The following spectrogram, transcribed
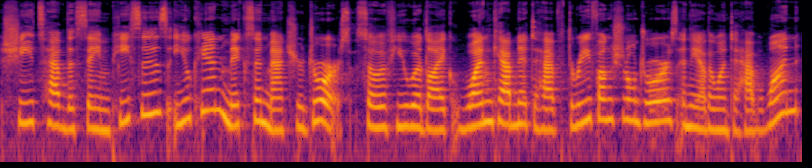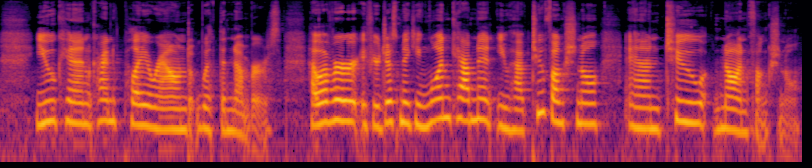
sheets have the same pieces, you can mix and match your drawers. So if you would like one cabinet to have three functional drawers and the other one to have one, you can kind of play around with the numbers. However, if you're just making one cabinet, you have two functional and two non-functional.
